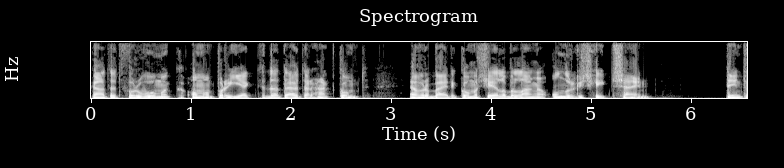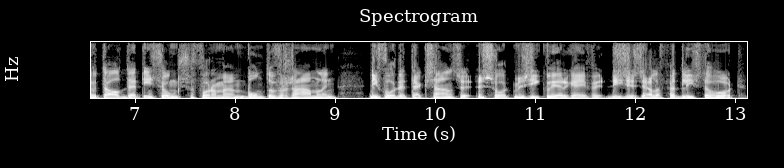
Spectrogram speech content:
gaat het voor Womack om een project dat uit haar hart komt en waarbij de commerciële belangen ondergeschikt zijn. De in totaal 13 songs vormen een bonte verzameling die voor de Texaanse een soort muziek weergeven die ze zelf het liefste hoort.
